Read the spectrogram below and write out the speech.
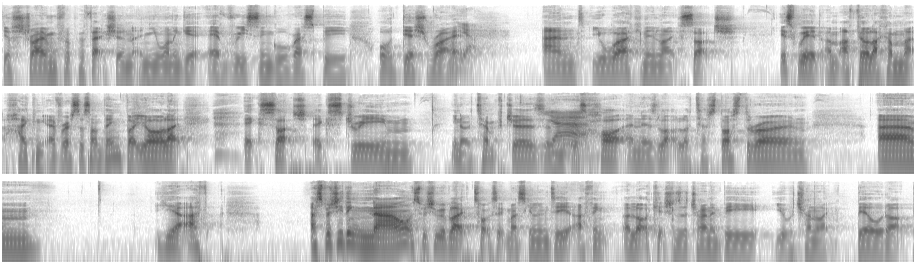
you're striving for perfection and you want to get every single recipe or dish right. Yeah. And you're working in like such. It's weird. I'm, I feel like I'm like hiking Everest or something, but you're like ex- such extreme, you know, temperatures and it's hot and there's a lot, lot of testosterone. Um, yeah, I, th- I especially think now, especially with like toxic masculinity, I think a lot of kitchens are trying to be you were trying to like build up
